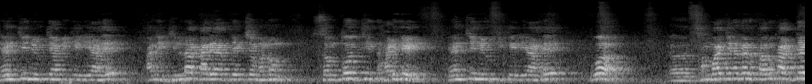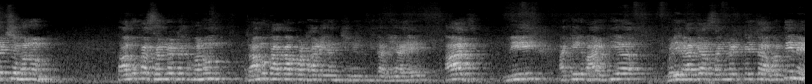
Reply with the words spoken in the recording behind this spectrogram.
यांची नियुक्ती आम्ही केली आहे. आणि जिल्हा कार्याध्यक्ष म्हणून संतोषजी धाडगे यांची नियुक्ती केली आहे. व संभाजीनगर तालुका अध्यक्ष म्हणून तालुका संघटक म्हणून रामकाका पठाडे यांची नियुक्ती झाली आहे. आज मी अखिल भारतीय बळीराजा संघटनेच्या वतीने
